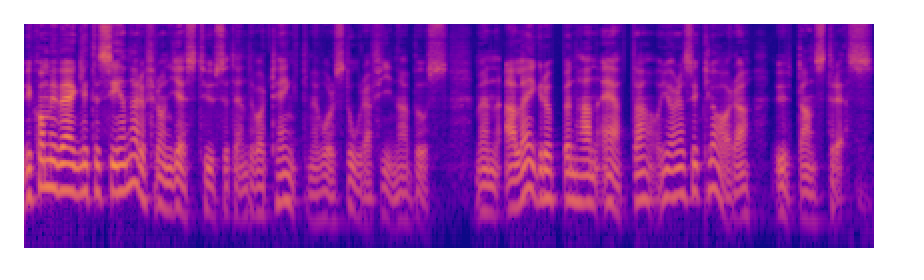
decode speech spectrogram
Vi kom iväg lite senare från gästhuset än det var tänkt med vår stora fina buss. Men alla i gruppen hann äta och göra sig klara utan stress.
